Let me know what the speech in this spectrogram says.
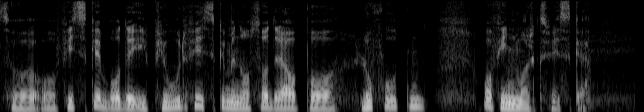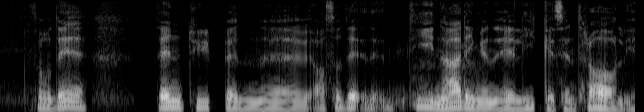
Så å fiske, både i fjordfiske, men også dra på Lofoten og Finnmarksfisket. Så det den typen Altså, det, de næringene er like sentrale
